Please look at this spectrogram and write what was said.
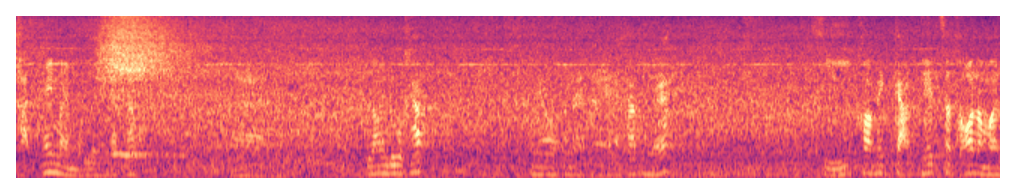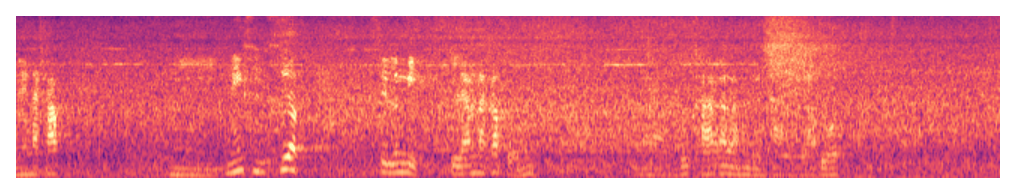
ขัดให้ใหม่หมดเลยนะครับอลองดูครับเงาขนาดไหนนะครับเนไหมสีความเป็นกากเพชรสะท้อนออกมาเลยนะครับนี่นี่คือเคลือบเซรามิกแล้วนะครับผมลูกค้ากำลังเดินทางรับรถโอเค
